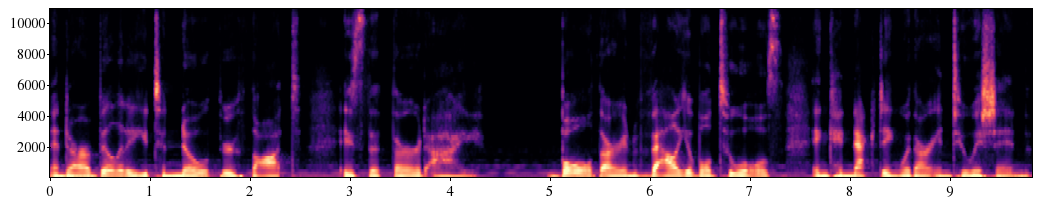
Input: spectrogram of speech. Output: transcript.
and our ability to know through thought is the third eye. Both are invaluable tools in connecting with our intuition.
